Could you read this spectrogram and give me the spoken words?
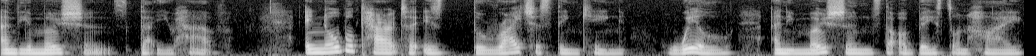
and the emotions that you have. A noble character is the righteous thinking, will, and emotions that are based on high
